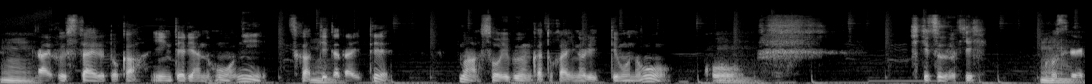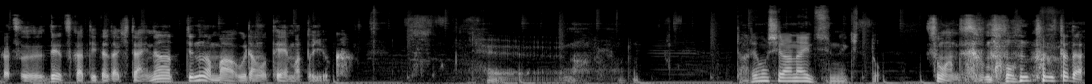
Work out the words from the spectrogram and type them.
うん。ライフスタイルとかインテリアの方に使っていただいて、まあそういう文化とか祈りっていうものをこう、うん。引き続きうん。こう生活で使っていただきたいなっていうのがまあ裏のテーマというか。へえなるほど。誰も知らないですよねきっとそうなんですよ。もう本当にただ、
